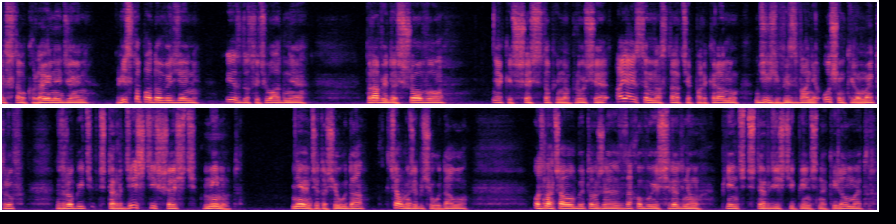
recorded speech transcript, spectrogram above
I wstał kolejny dzień, listopadowy dzień, jest dosyć ładnie, prawie deszczowo, jakieś 6 stopni na plusie, a ja jestem na starcie parkranu. Dziś wyzwanie 8 km zrobić w 46 minut. Nie wiem, czy to się uda. Chciałbym, żeby się udało. Oznaczałoby to, że zachowuję średnią 5,45 na kilometr,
